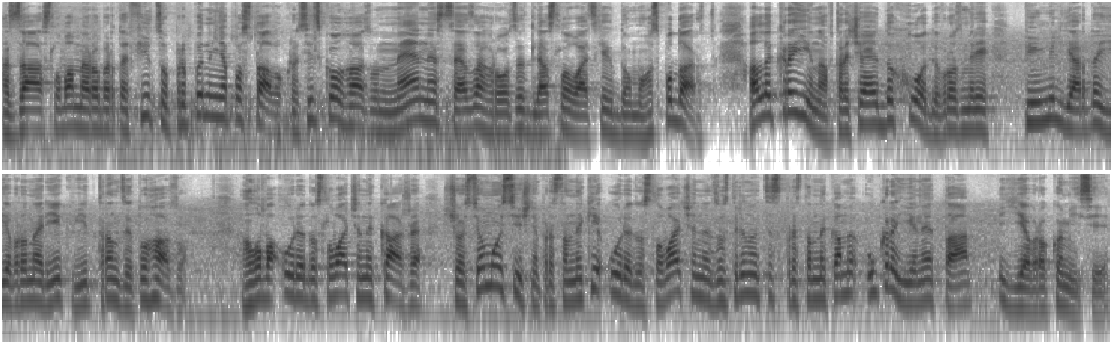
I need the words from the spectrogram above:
За словами Роберта Фіцо, припинення поставок російського газу не несе загрози для словацьких домогосподарств, але країна втрачає доходи в розмірі півмільярда євро на рік від транзиту газу. Глава уряду Словаччини каже, що 7 січня представники уряду Словаччини зустрінуться з представниками України та Єврокомісії.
